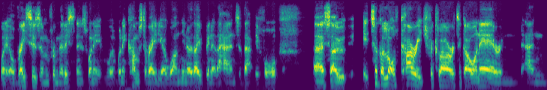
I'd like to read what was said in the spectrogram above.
or racism from the listeners when it when it comes to Radio One. You know, they've been at the hands of that before. Uh, so it took a lot of courage for Clara to go on air and and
